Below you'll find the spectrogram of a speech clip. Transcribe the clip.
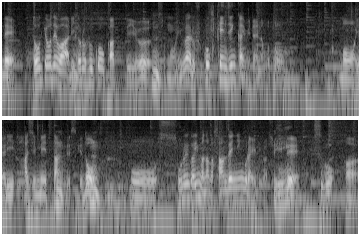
い、で東京ではリトル福岡っていう、うん。そのいわゆる福岡県人会みたいなことをもうやり始めたんですけど、うん。おそれが今なんか3,000人ぐらいいるらしくて、えすご。っは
